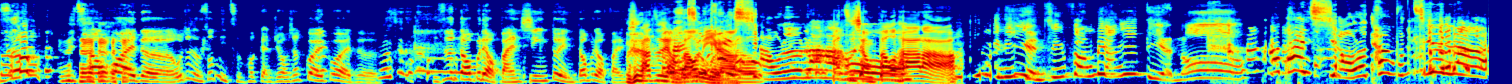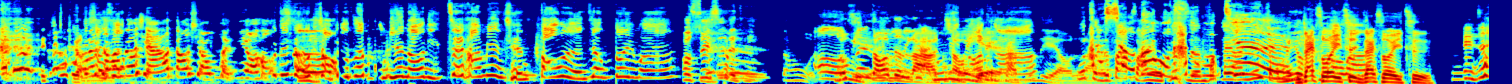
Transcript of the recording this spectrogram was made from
你知道你超坏的，我就想说你怎么感觉好像怪怪的？你是不是刀不了繁星？对你刀不了繁星，不是他只想刀你啦，小了啦，他只想刀他啦。因为你眼睛放亮一点哦。他太小了，看不见啦。为什么都想要刀小朋友？好我就想说，小朋友在旁边，然后你在他面前刀人，这样对吗？哦，所以是你刀我哦，卢米刀的啦，卢米巧克力会演砍不了我啦。整个大傻眼，我就只能拍啊，因为小朋友。你再说一次，你再。说一次。你知道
